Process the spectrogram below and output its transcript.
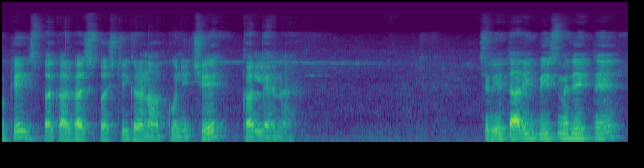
ओके, इस प्रकार का स्पष्टीकरण आपको नीचे कर लेना है। चलिए तारीख बीस में देखते हैं।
